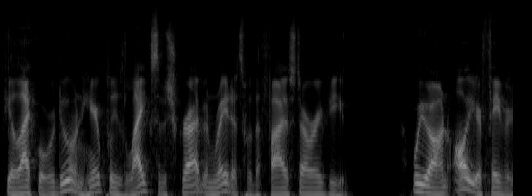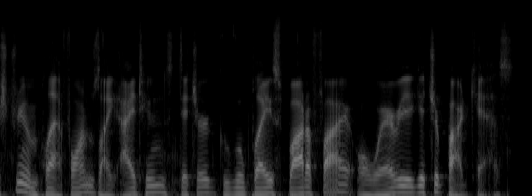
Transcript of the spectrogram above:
If you like what we're doing here, please like, subscribe, and rate us with a five star review. We are on all your favorite streaming platforms like iTunes, Stitcher, Google Play, Spotify, or wherever you get your podcasts.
